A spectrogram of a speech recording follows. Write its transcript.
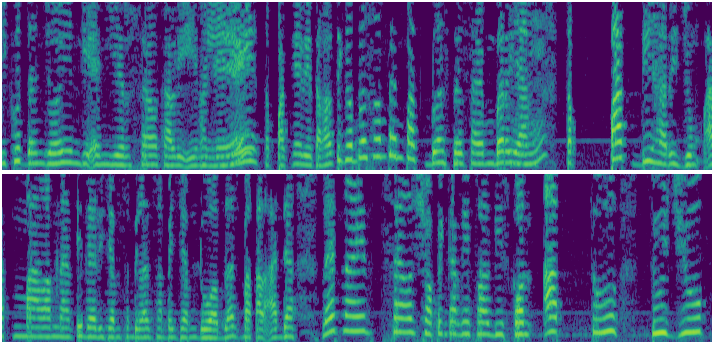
ikut dan join di end year sale kali ini, Oke. tepatnya di tanggal 13 sampai 14 Desember yang tepat di hari Jumat malam nanti dari jam 9 sampai jam 12 bakal ada late night sale shopping carnival diskon up to 70%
